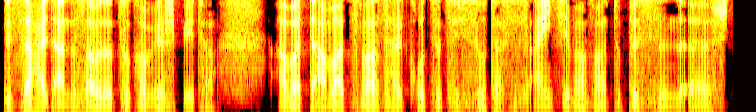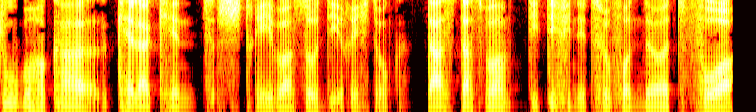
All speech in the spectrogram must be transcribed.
bist du halt anders, aber dazu kommen wir später. Aber damals war es halt grundsätzlich so, dass es eigentlich immer war, du bist ein äh, Stubenhocker, Kellerkind, Streber, so in die Richtung. Das, das war die Definition von Nerd vor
